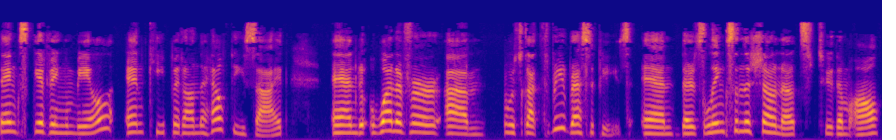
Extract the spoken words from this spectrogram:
Thanksgiving meal and keep it on the healthy side. And one of her, um, which got three recipes and there's links in the show notes to them all.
